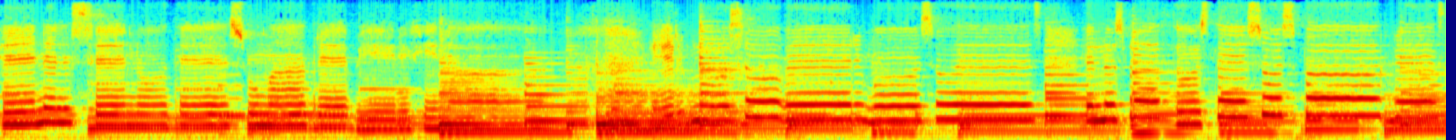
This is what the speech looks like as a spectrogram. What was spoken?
en el seno de su madre virginal, hermoso de sus padres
